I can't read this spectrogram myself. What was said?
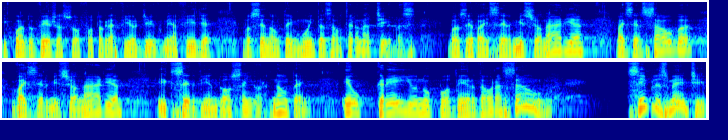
E quando vejo a sua fotografia, eu digo: minha filha, você não tem muitas alternativas. Você vai ser missionária, vai ser salva, vai ser missionária e servindo ao Senhor. Não tem. Eu creio no poder da oração. Simplesmente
